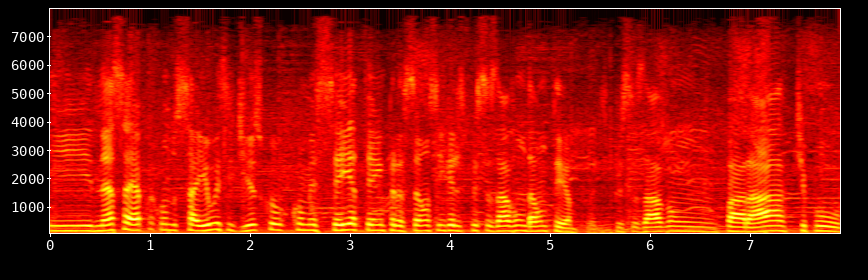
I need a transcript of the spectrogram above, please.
E nessa época, quando saiu esse disco, eu comecei a ter a impressão assim que eles precisavam dar um tempo. Eles precisavam parar, tipo,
